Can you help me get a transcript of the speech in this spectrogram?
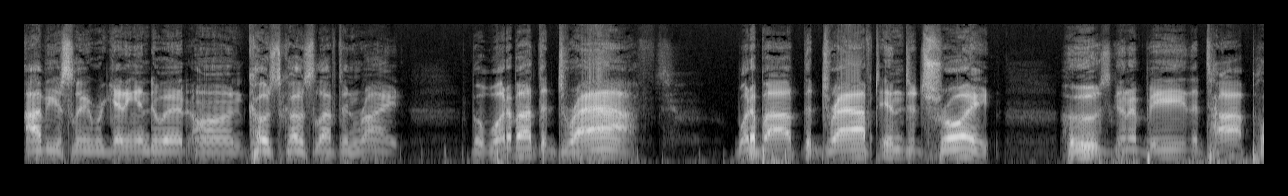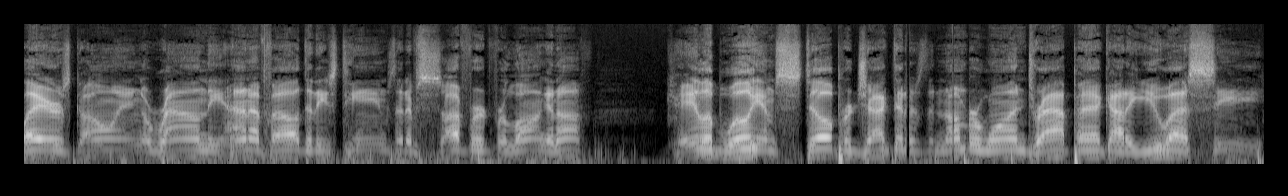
Obviously, we're getting into it on coast to coast, left and right. But what about the draft? What about the draft in Detroit? Who's going to be the top players going around the NFL to these teams that have suffered for long enough? Caleb Williams still projected as the number one draft pick out of USC.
